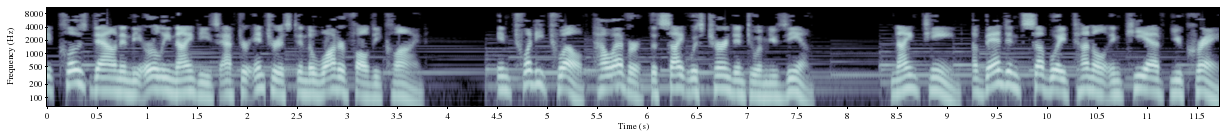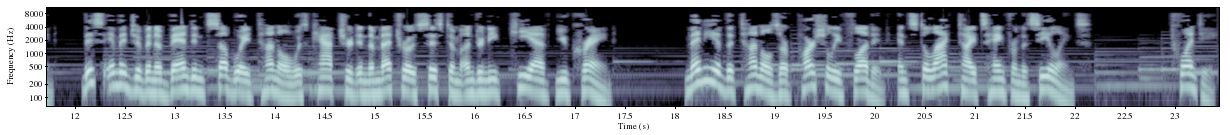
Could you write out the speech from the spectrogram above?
It closed down in the early 90s after interest in the waterfall declined. In 2012, however, the site was turned into a museum. 19. Abandoned subway tunnel in Kiev, Ukraine. This image of an abandoned subway tunnel was captured in the metro system underneath Kiev, Ukraine. Many of the tunnels are partially flooded, and stalactites hang from the ceilings. 20.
